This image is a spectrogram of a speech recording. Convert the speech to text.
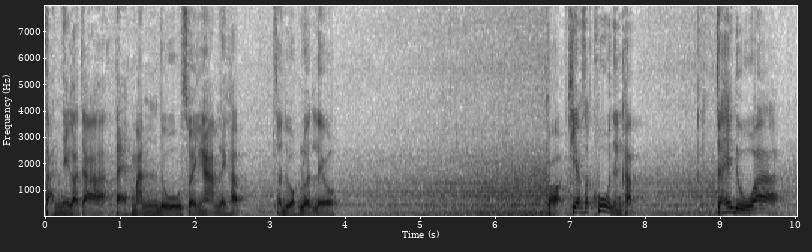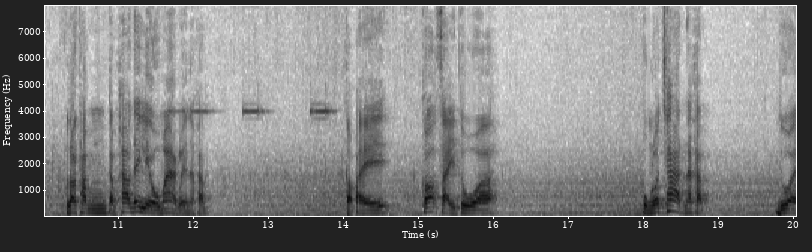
สันนี้ก็จะแตกมันดูสวยงามเลยครับ สะดวกรวดเร็ว ก็เคี่ยวสักครู่หนึ่งครับ จะให้ดูว่าเราทำกับข้าวได้เร็วมากเลยนะครับ ต่อไปก็ใส่ตัวปรุงรสชาตินะครับ ด้วย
